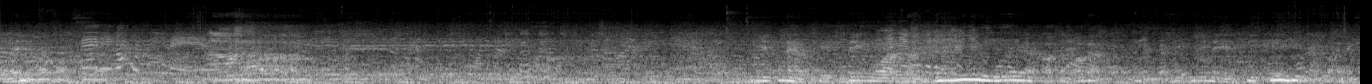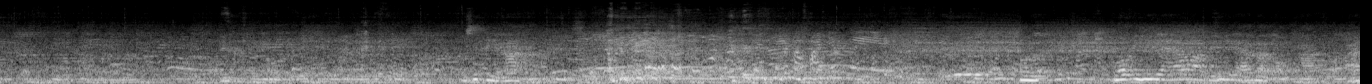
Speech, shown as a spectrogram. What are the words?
จะได้เห็นเราถอดเสื้ออ่าฟิตแนสฟิตติ้งวันยังไม่รู้เลยอะครับแต่ว่าแบบเหมือนกับที่พี่ในที่ที่ที่ไหน ไม่ใช่ปีหน้านะเพราะปีที่แล้วอะปีที่แล้วแบบออกงานออกงาน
